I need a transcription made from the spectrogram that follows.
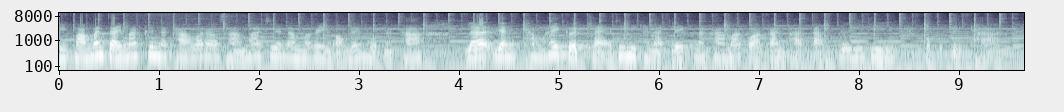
มีความมั่นใจมากขึ้นนะคะ ว่าเราสามารถที่จะนำมะเร็งออกได้หมดนะคะ และยังทำให้เกิดแผลที่มีขนาดเล็กนะคะ มากกว่าการผ่าตัดด้วยวิธีปกติค่ะ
